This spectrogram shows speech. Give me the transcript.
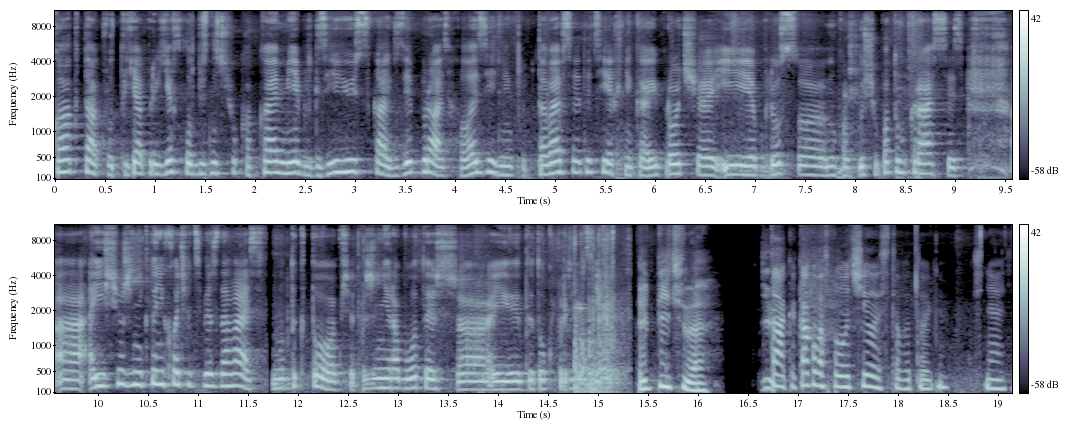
как так? Вот я приехала без ничего, какая мебель, где ее искать, где брать, холодильники, бытовая вся эта техника и прочее. И плюс, э, ну, как бы еще потом красить. А, а еще же никто не хочет тебе сдавать. Ну ты кто вообще? Ты же не работаешь, а, и ты только прилетел. Эпично. Так, и как у вас получилось-то в итоге снять?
